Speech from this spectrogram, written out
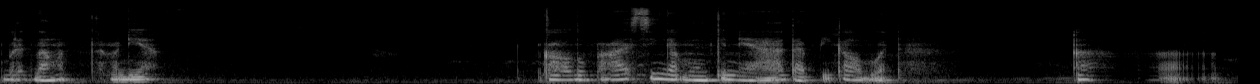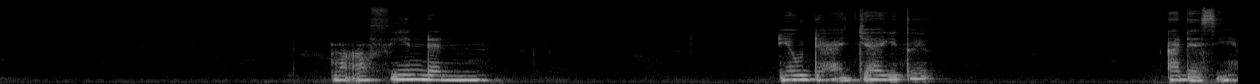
berat banget sama dia kalau lupa sih nggak mungkin ya tapi kalau buat uh, uh, maafin dan ya udah aja gitu ada sih.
